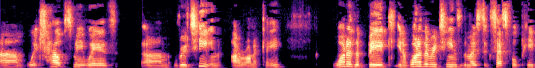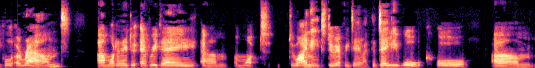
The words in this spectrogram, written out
um, which helps me with um, routine, ironically. What are the big, you know, what are the routines of the most successful people around? Um, what do they do every day? Um, and what do I need to do every day, like the daily walk or um,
